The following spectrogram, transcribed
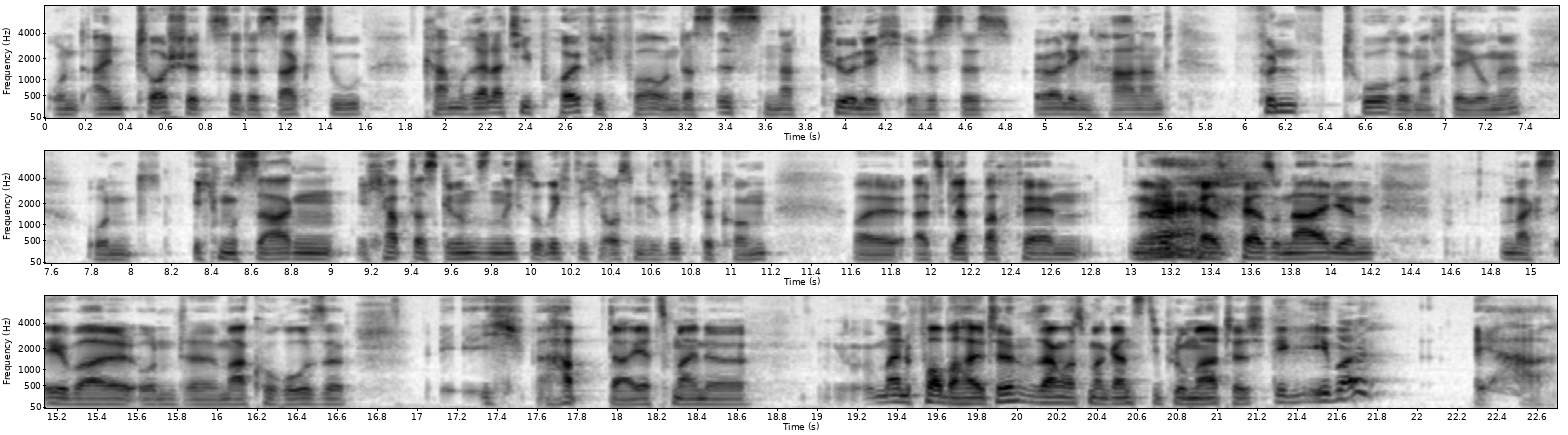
und ein Torschütze, das sagst du, kam relativ häufig vor und das ist natürlich, ihr wisst es, Erling Haaland. Fünf Tore macht der Junge und ich muss sagen, ich habe das Grinsen nicht so richtig aus dem Gesicht bekommen, weil als Gladbach-Fan ne, Pers Personalien, Max Eberl und äh, Marco Rose, ich habe da jetzt meine, meine Vorbehalte, sagen wir es mal ganz diplomatisch. Gegen Eberl? Ja,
